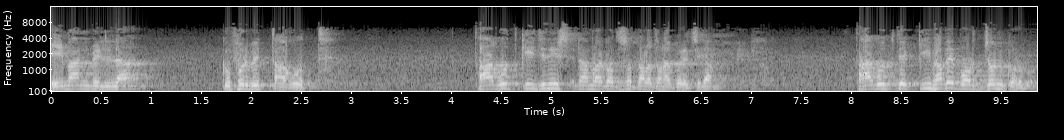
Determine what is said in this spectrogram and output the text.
ইমান বিল্লা কুফুরবিদ তাগুত। তাগুত কি জিনিস? এটা আমরা গত সপ্তাহে আলোচনা করেছিলাম। তাগুতকে কীভাবে বর্জন করব?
